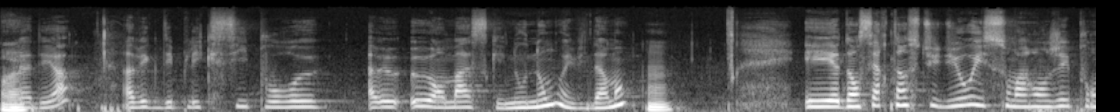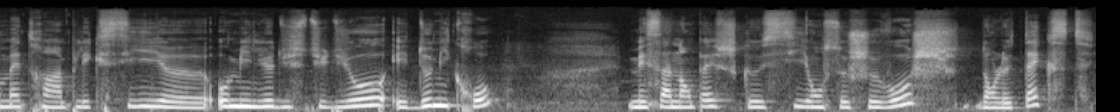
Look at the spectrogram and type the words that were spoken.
ou Ouais. la DA, avec des plexis pour eux, eux, en masque et nous non, évidemment. Mm. Et dans certains studios, ils se sont arrangés pour mettre un plexi euh, au milieu du studio et deux micros. Mais ça n'empêche que si on se chevauche dans le texte,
